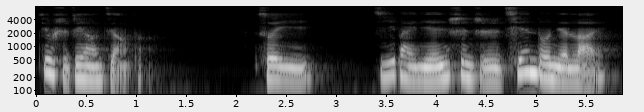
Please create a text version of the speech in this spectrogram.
就是这样讲的。所以。几百年甚至千多年来，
